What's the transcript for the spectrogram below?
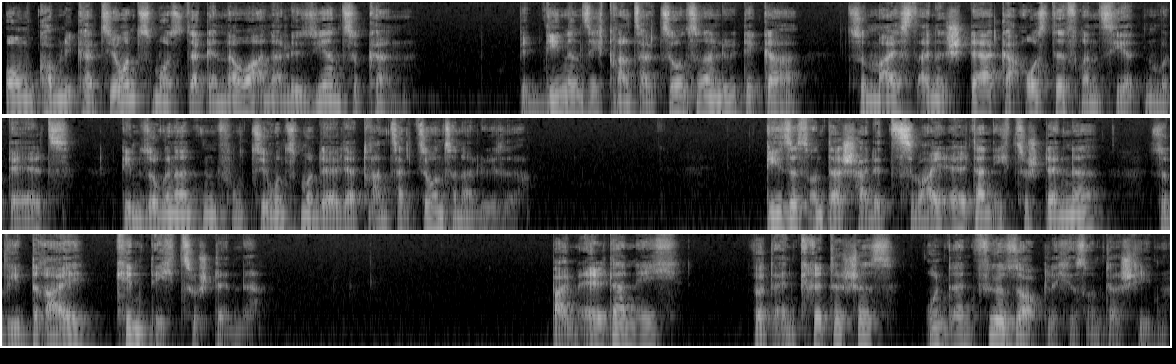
Um Kommunikationsmuster genauer analysieren zu können, bedienen sich Transaktionsanalytiker zumeist eines stärker ausdifferenzierten Modells, dem sogenannten Funktionsmodell der Transaktionsanalyse. Dieses unterscheidet zwei Eltern-Ich-Zustände sowie drei Kind-Ich-Zustände. Beim Eltern-Ich wird ein kritisches und ein fürsorgliches unterschieden.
